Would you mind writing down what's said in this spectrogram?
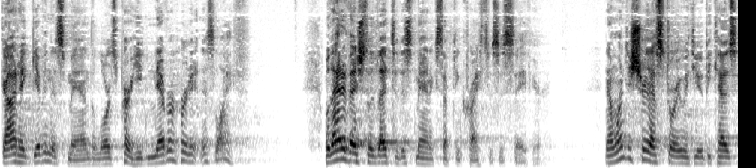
God had given this man the Lord's Prayer. He'd never heard it in his life. Well, that eventually led to this man accepting Christ as his Savior. And I wanted to share that story with you because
